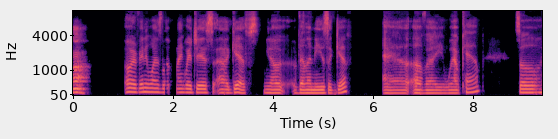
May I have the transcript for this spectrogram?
Huh? Or if anyone's love language is uh, gifts, you know, villain needs a gift uh, of a webcam so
